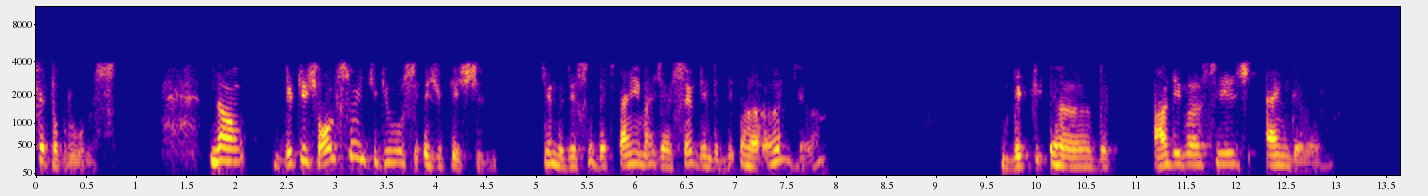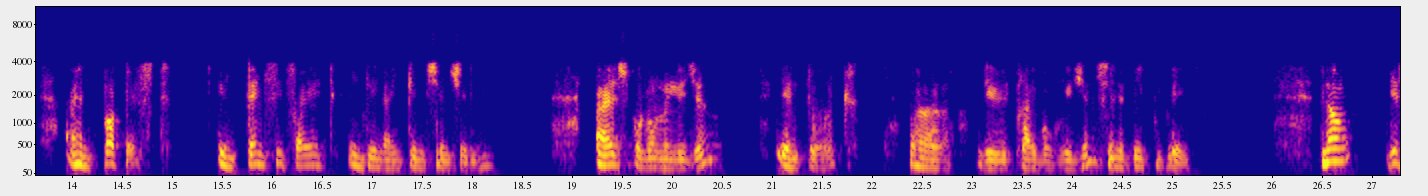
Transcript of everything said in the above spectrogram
set of rules. Now, British also introduced education. You know, this was the time, as I said in the uh, earlier, uh, the Adivasis' anger and protest intensified in the 19th century as colonialism entered uh, the tribal regions in a big way. Now, this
